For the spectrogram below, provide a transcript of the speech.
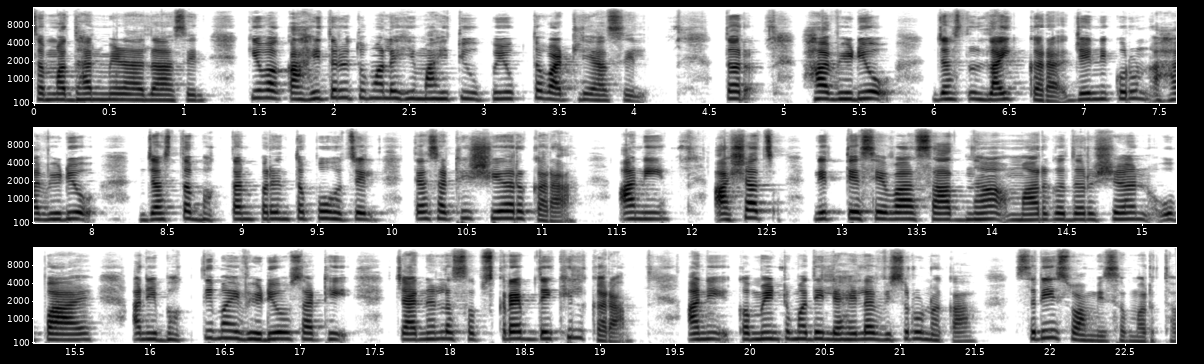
समाधान मिळालं असेल किंवा काहीतरी तुम्हाला ही माहिती उपयुक्त वाटली असेल, तर हा व्हिडिओ जास्त लाईक करा. जेणेकरून हा व्हिडिओ जास्त भक्तांपर्यंत पोहोचेल, त्यासाठी शेअर करा आणि अशाच नित्यसेवा, साधना, मार्गदर्शन, उपाय आणि भक्तिमय व्हिडिओसाठी चॅनलला सबस्क्राईब देखील करा आणि कमेंटमध्ये लिहायला विसरू नका. श्री स्वामी समर्थ.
